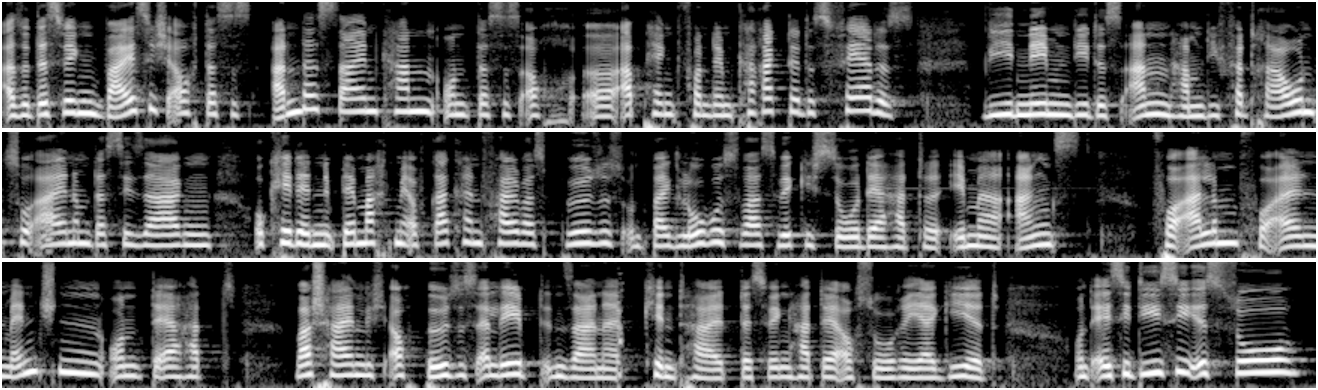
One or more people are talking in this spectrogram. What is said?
Also deswegen weiß ich auch, dass es anders sein kann und dass es auch äh, abhängt von dem Charakter des Pferdes. Wie nehmen die das an? Haben die Vertrauen zu einem, dass sie sagen, okay, der, der macht mir auf gar keinen Fall was Böses. Und bei Globus war es wirklich so, der hatte immer Angst vor allem, vor allen Menschen und der hat wahrscheinlich auch Böses erlebt in seiner Kindheit. Deswegen hat er auch so reagiert. Und ACDC ist so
